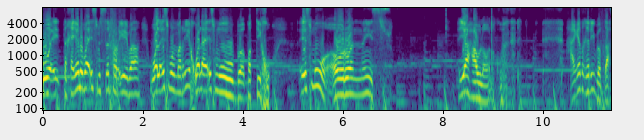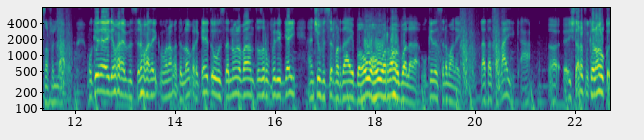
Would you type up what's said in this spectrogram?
هو تخيلوا بقى اسم ال server إيه بقى؟ ولا اسمه المريخ ولا اسمه ب- بطيخو اسمه اورونيس يا حول ولا قوة. حاجات غريبة بتحصل في اللعبة. وكده يا جماعة السلام عليكم ورحمة الله وبركاته. واستنونا بقى انتظروا الفيديو الجاي هنشوف ال server ده هيبقى هو هو الراهب ولا لا. وكده السلام عليكم. لا تنسى لايك آه. آه، اشترك في قناتكم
